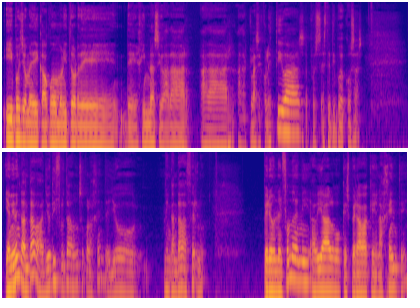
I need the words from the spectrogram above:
Y pues yo me he dedicado como monitor de, de gimnasio a dar, a, dar, a dar clases colectivas, pues este tipo de cosas. Y a mí me encantaba, yo disfrutaba mucho con la gente, yo me encantaba hacerlo. Pero en el fondo de mí había algo que esperaba que la gente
